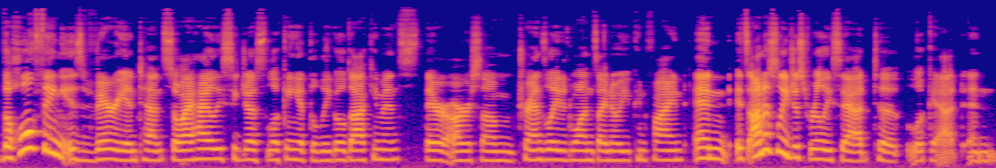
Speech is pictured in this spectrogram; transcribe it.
the whole thing is very intense, so I highly suggest looking at the legal documents. There are some translated ones I know you can find, and it's honestly just really sad to look at, and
